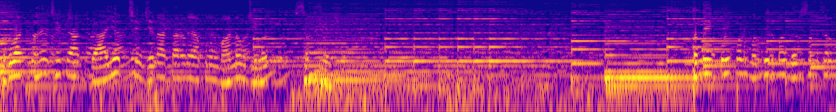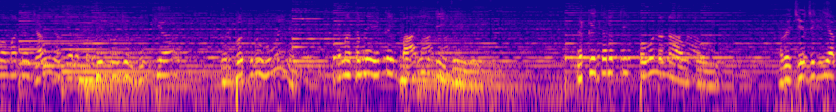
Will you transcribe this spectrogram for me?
ભગવાન કહે છે કે આ ગાય જ છે જેના કારણે આપણું માનવ જીવન શક્ય છે. તમે કોઈ પણ મંદિરમાં દર્શન કરવા માટે જાઓ ને ત્યારે મંદિરનું જે મુખ્ય ગર્ભગૃહ હોય ને, એમાં તમે એક બારી નહીં જોઈ હોય. એકઈ તરફથી પવન ના આવતો હોય. હવે જે જગ્યા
